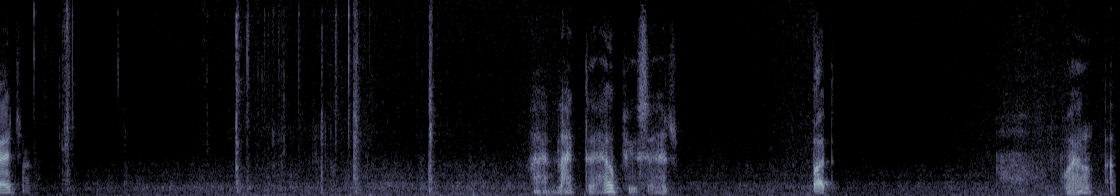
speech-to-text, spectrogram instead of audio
Serge? I'd like to help you, Serge. But? Well, uh,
